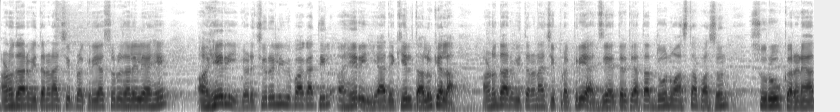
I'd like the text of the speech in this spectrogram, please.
अनुदान वितरणाची प्रक्रिया सुरू झालेली आहे. अहेरी गडचिरोली विभागातील अहेरी या देखील तालुक्याला अनुदान वितरणाची प्रक्रिया जी आहे तर ती आता दोन वाजतापासून सुरू करण्यात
